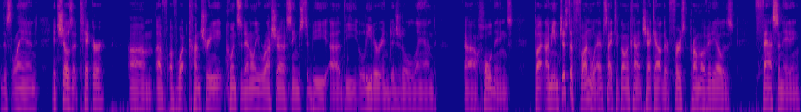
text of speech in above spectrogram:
this land. It shows a ticker um, of of what country. Coincidentally, Russia seems to be uh, the leader in digital land uh, holdings. But I mean, just a fun website to go and kind of check out. Their first promo video is fascinating.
